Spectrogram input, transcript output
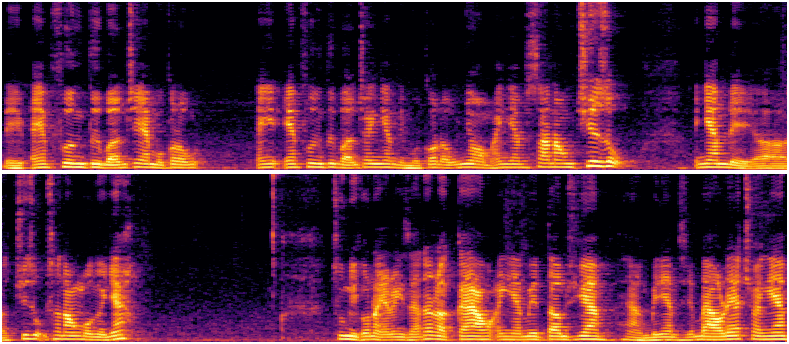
để em Phương tư vấn cho em một con ống anh em Phương tư vấn cho anh em để một con ống nhòm anh em sa nong chuyên dụng. Anh em để uh, chuyên dụng sa nong mọi người nhá. Chung thì con này em đánh giá rất là cao anh em yên tâm cho em. Hàng bên em sẽ bao led cho anh em.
